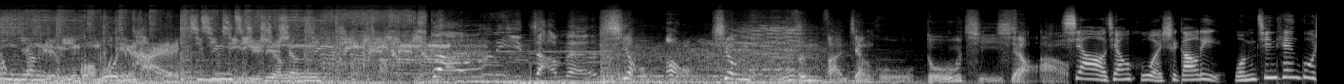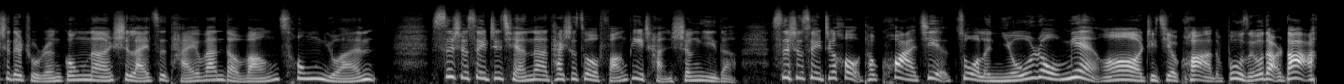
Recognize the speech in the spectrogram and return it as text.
中央人民广播电台经济之声，高丽掌门。笑傲江湖，纷繁江湖，独骑笑傲。笑傲江湖，我是高丽。我们今天故事的主人公呢，是来自台湾的王聪元。四十岁之前呢，他是做房地产生意的。四十岁之后，他跨界做了牛肉面。哦，这界跨的步子有点大。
